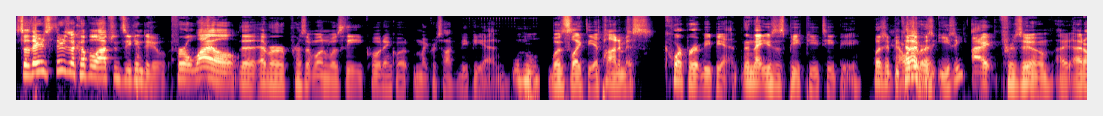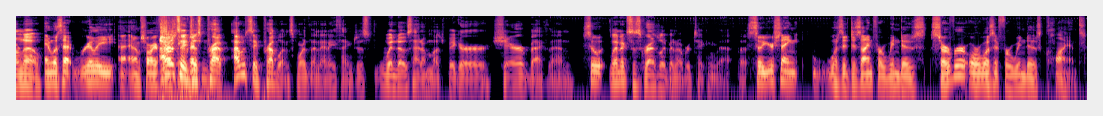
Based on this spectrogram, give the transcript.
So there's there's a couple options you can do. For a while, the ever present one was the quote unquote Microsoft VPN. hmm Was like the eponymous corporate VPN. And that uses PPTP. Was it because However- it was easy? I presume. I, I don't know. And was that really? Uh, and I'm sorry. I would say just prep. I would say prevalence more than anything. Just Windows had a much bigger share back then. So, Linux has gradually been overtaking that, but so you're saying was it designed for Windows Server or was it for Windows clients?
